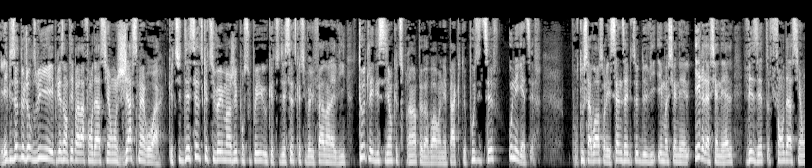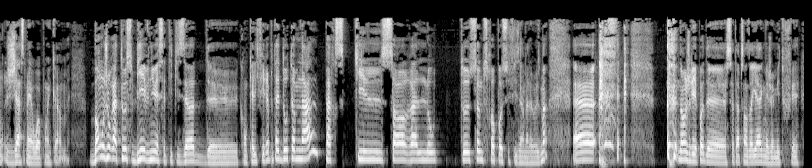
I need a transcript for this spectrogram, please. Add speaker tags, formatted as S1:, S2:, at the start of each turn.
S1: L'épisode d'aujourd'hui est présenté par la Fondation Jasmin Roy. Que tu décides ce que tu veux manger pour souper ou que tu décides ce que tu veux y faire dans la vie, toutes les décisions que tu prends peuvent avoir un impact positif ou négatif. Pour tout savoir sur les saines habitudes de vie émotionnelles et relationnelles, visite fondationjasminroy.com. Bonjour à tous, bienvenue à cet épisode euh, qu'on qualifierait peut-être d'automnal parce qu'il sort à l'automne. Ça ne sera pas suffisant malheureusement. Euh... non, je riais pas de cette absence de gag, mais je m'étouffais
